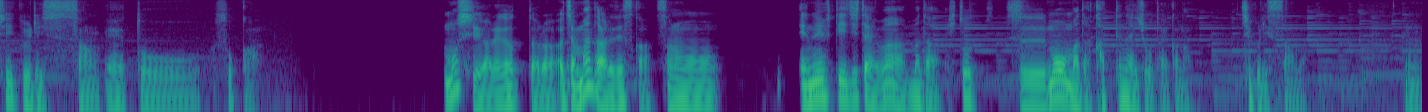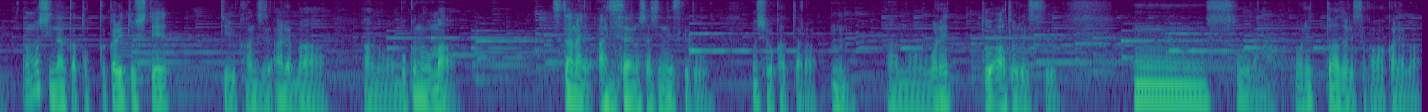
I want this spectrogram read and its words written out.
チグリスさん、えっ、ー、と、そっか。もしあれだったら、あ、じゃあまだあれですか？その、NFT 自体はまだ一つもまだ買ってない状態かな。チグリスさんは。うん、もし何か取っかかりとしてっていう感じであればあの僕のまあ拙いアジサイの写真ですけどもしよかったら、うん、あのウォレットアドレス。うーんそうだな。ウォレットアドレスが分かれば、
